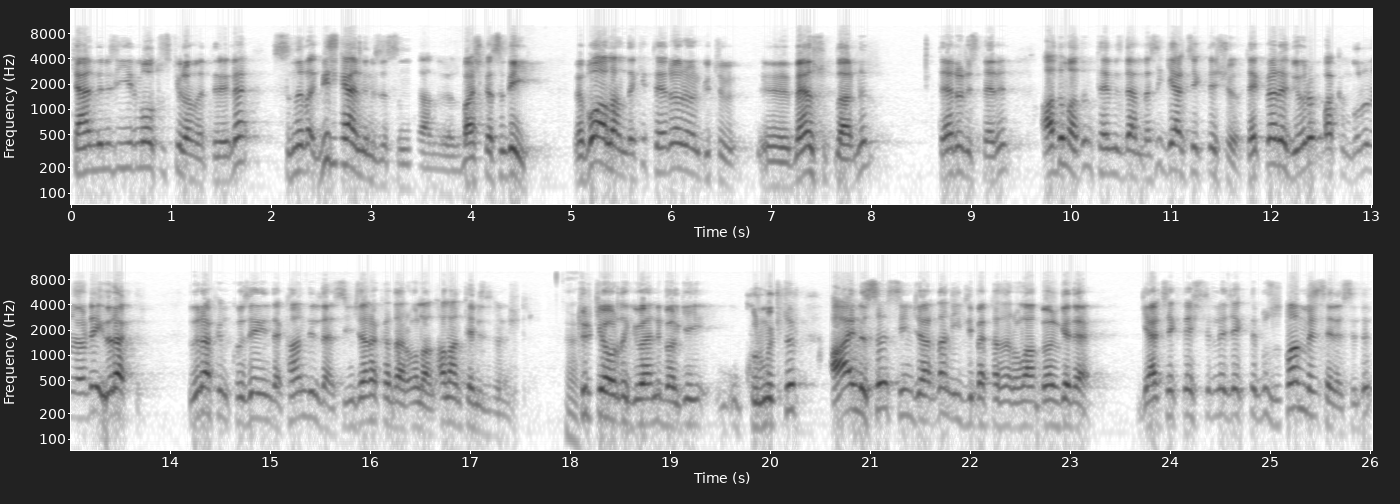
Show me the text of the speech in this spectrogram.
kendimizi 20-30 kilometreyle sınırla, biz kendimizi sınırlandırıyoruz. Başkası değil. Ve bu alandaki terör örgütü e, mensuplarının, teröristlerin adım adım temizlenmesi gerçekleşiyor. Tekrar ediyorum bakın bunun örneği Irak'tır. Irak'ın kuzeyinde Kandil'den Sincar'a kadar olan alan temizlenmiştir. Evet. Türkiye orada güvenli bölgeyi kurmuştur. Aynısı Sincar'dan İdlib'e kadar olan bölgede gerçekleştirilecektir. Bu zaman meselesidir.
